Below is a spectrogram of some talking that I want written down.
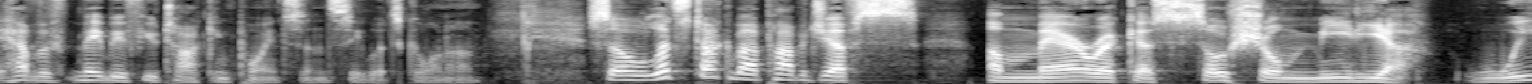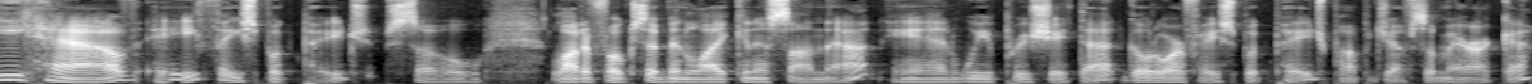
have a, maybe a few talking points and see what's going on. So let's talk about Papa Jeff's America social media. We have a Facebook page, so a lot of folks have been liking us on that, and we appreciate that. Go to our Facebook page, Papa Jeff's America,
